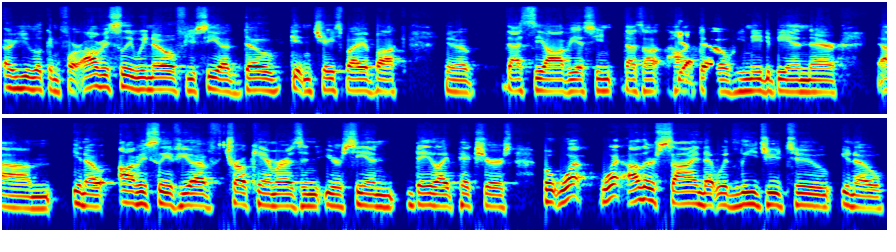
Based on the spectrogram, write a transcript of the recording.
are you looking for? Obviously, we know if you see a doe getting chased by a buck, you know that's the obvious. You, that's a hot doe. You need to be in there. Um, you know, obviously, if you have trail cameras and you're seeing daylight pictures, but what what other sign that would lead you to you know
